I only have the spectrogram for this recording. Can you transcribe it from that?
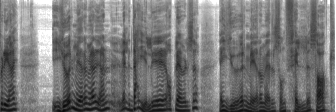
fordi jeg gjør mer og mer, det er en veldig deilig opplevelse, jeg gjør mer og mer en sånn felles sak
